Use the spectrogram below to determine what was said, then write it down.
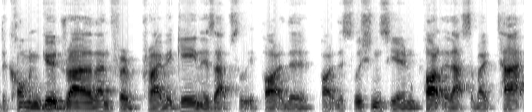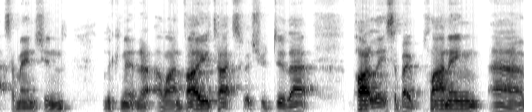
the common good rather than for private gain is absolutely part of the part of the solutions here. And partly that's about tax. I mentioned looking at a land value tax, which would do that. Partly it's about planning, uh,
